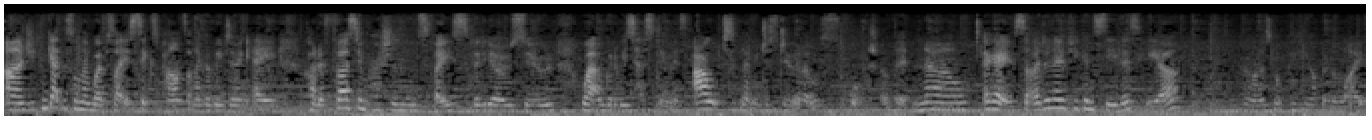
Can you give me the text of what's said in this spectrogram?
and you can get this on their website, it's £6 and I'm going to be doing a kind of first impressions face video soon where I'm going to be testing this out. Let me just do a little swatch of it it now. Okay, so I don't know if you can see this here. Hang on, it's not picking up in the light.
